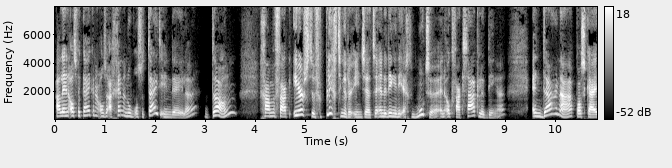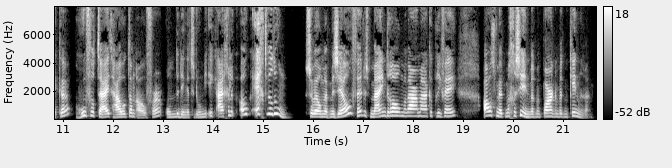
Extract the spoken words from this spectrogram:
Alleen als we kijken naar onze agenda en hoe we onze tijd indelen, dan gaan we vaak eerst de verplichtingen erin zetten en de dingen die echt moeten en ook vaak zakelijk dingen. En daarna pas kijken hoeveel tijd hou ik dan over om de dingen te doen die ik eigenlijk ook echt wil doen. Zowel met mezelf, hè, dus mijn dromen waarmaken privé, als met mijn gezin, met mijn partner, met mijn kinderen.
